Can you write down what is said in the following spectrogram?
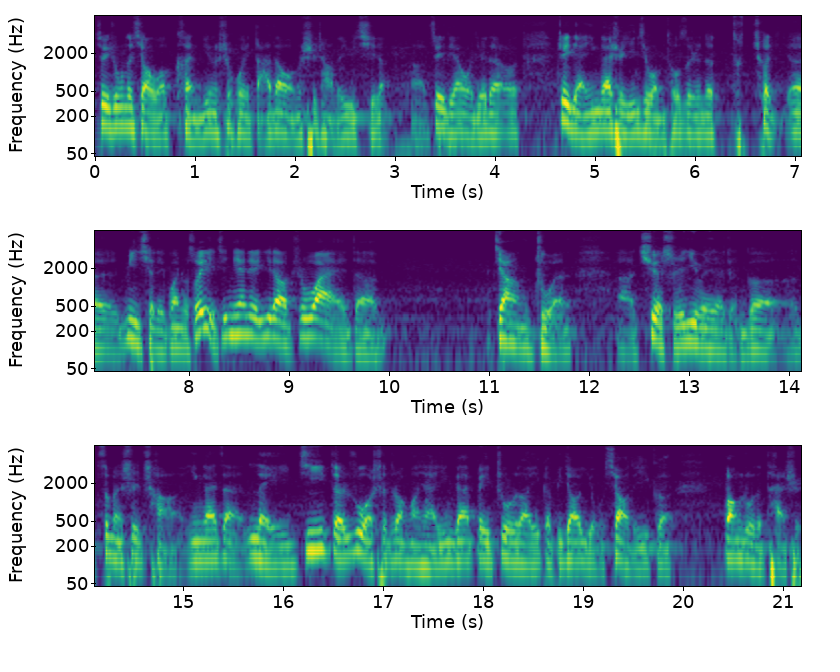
最终的效果肯定是会达到我们市场的预期的啊。这一点我觉得，这一点应该是引起我们投资人的彻底呃密切的关注。所以今天这意料之外的降准啊，确实意味着整个资本市场应该在累积的弱势的状况下，应该被注入到一个比较有效的一个。帮助的态势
